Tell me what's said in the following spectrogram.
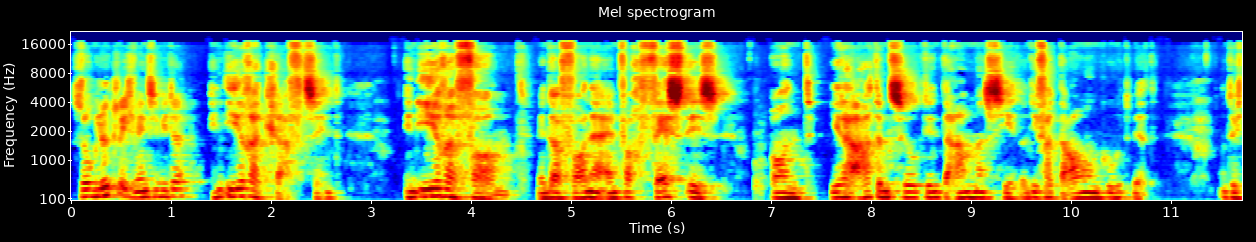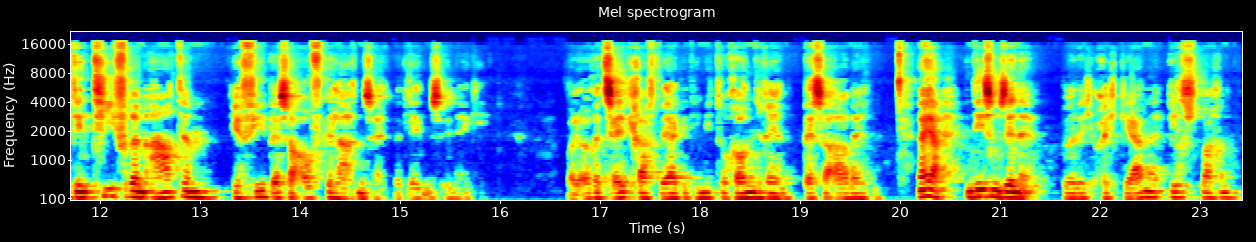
so glücklich, wenn sie wieder in ihrer Kraft sind, in ihrer Form, wenn da vorne einfach fest ist und jeder Atemzug den Darm massiert und die Verdauung gut wird und durch den tieferen Atem ihr viel besser aufgeladen seid mit Lebensenergie, weil eure Zellkraftwerke, die Mitochondrien, besser arbeiten. Naja, in diesem Sinne würde ich euch gerne Lust machen,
